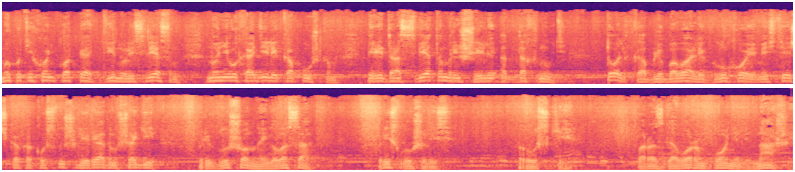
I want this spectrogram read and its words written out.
Мы потихоньку опять двинулись лесом, но не выходили к опушкам. Перед рассветом решили отдохнуть. Только облюбовали глухое местечко, как услышали рядом шаги, приглушенные голоса. Прислушались. Русские. По разговорам поняли, наши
